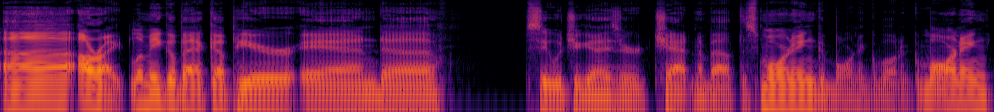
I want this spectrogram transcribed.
Uh, all right, let me go back up here and uh, see what you guys are chatting about this morning. Good morning, good morning, good morning.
